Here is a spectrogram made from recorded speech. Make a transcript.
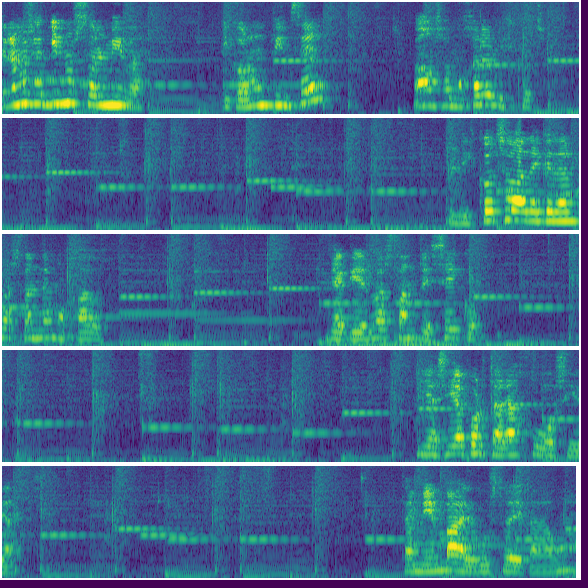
Tenemos aquí nuestro almíbar y con un pincel vamos a mojar el bizcocho. El bizcocho ha de quedar bastante mojado, ya que es bastante seco y así aportará jugosidad. También va al gusto de cada uno.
